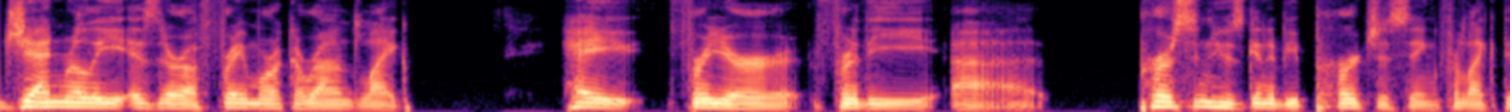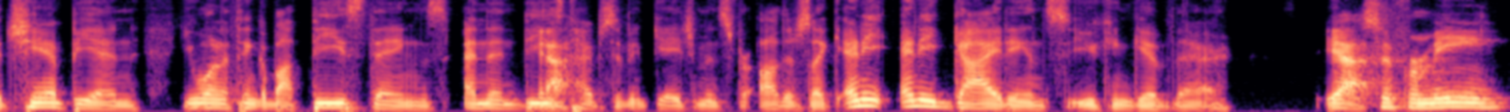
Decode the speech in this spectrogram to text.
generally, is there a framework around like hey for your for the uh person who's going to be purchasing for like the champion you want to think about these things and then these yeah. types of engagements for others like any any guidance you can give there yeah so for me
